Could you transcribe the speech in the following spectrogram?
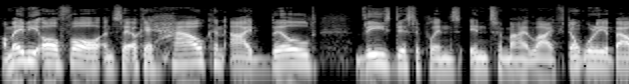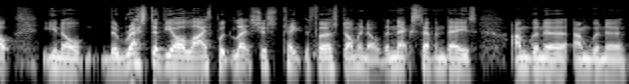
or maybe all four, and say, okay, how can I build these disciplines into my life? Don't worry about, you know, the rest of your life, but let's just take the first domino. The next seven days, I'm gonna, I'm gonna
